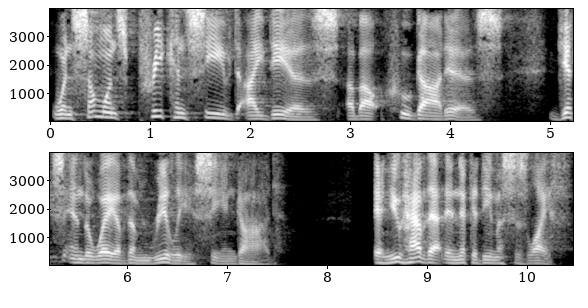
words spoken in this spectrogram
when someone's preconceived ideas about who God is gets in the way of them really seeing God. And you have that in Nicodemus's life.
